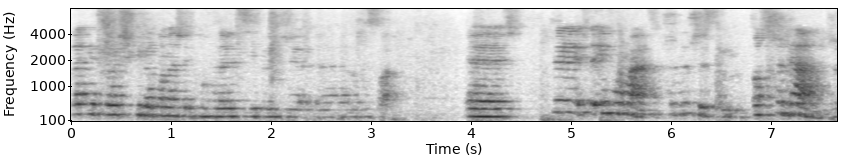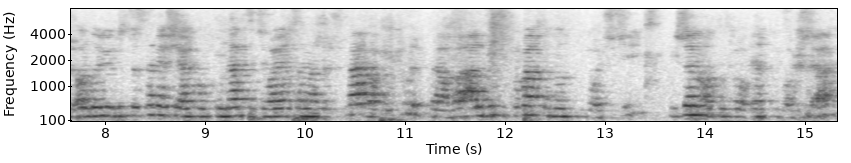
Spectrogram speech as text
Takie coś chwilę po naszej konferencji będzie e, rozesłane. E, w tej, w tej informacji przede wszystkim ostrzegamy, że Ordo Juris przedstawia się jako fundacja działająca na rzecz prawa, kultury prawa, ale budzi poważne wątpliwości. Piszemy o tych wątpliwościach.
